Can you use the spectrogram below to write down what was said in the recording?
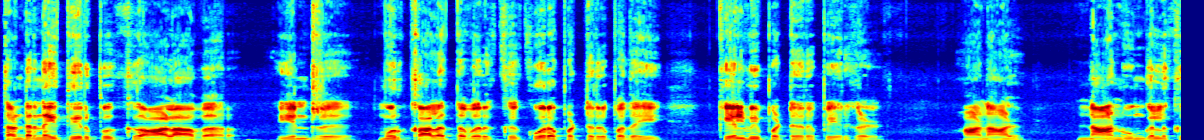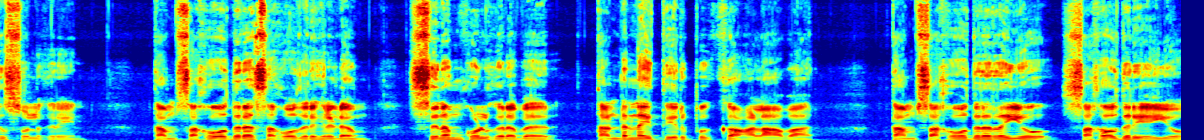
தண்டனை தீர்ப்புக்கு ஆளாவார் என்று முற்காலத்தவருக்கு கூறப்பட்டிருப்பதை கேள்விப்பட்டிருப்பீர்கள். ஆனால் நான் உங்களுக்கு சொல்கிறேன். தம் சகோதர சகோதரிகளிடம் சினம் கொள்கிறவர் தண்டனை தீர்ப்புக்கு ஆளாவார். தம் சகோதரரையோ சகோதரியையோ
